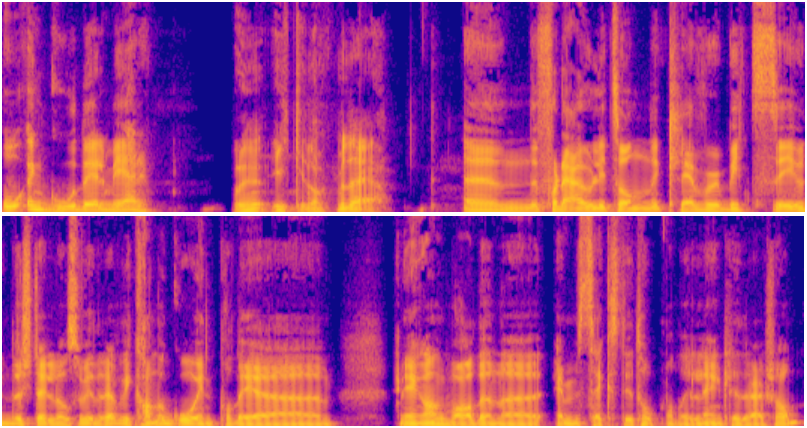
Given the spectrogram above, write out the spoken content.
Og en god del mer. Ikke nok med det. Eh, For det er jo litt sånn clever bits i understellet osv. Vi kan jo gå inn på det med en gang, hva denne M60 toppmodellen egentlig dreier seg om.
